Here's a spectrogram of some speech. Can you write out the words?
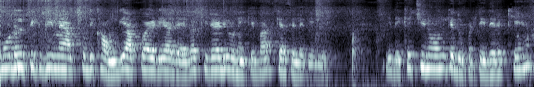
मॉडल पिक भी मैं आपको दिखाऊँगी, आपको आइडिया आ जाएगा कि रेडी होने के बाद कैसे लगेंगे। ये देखिए, चिनोन के दुपट्टे दे रखे हैं।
